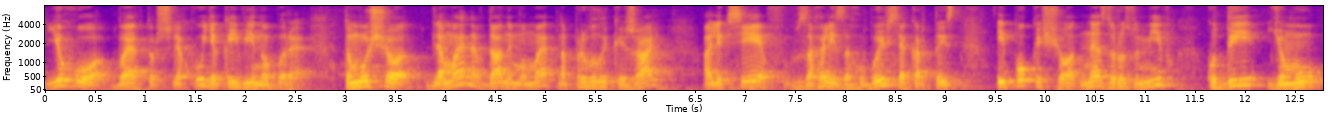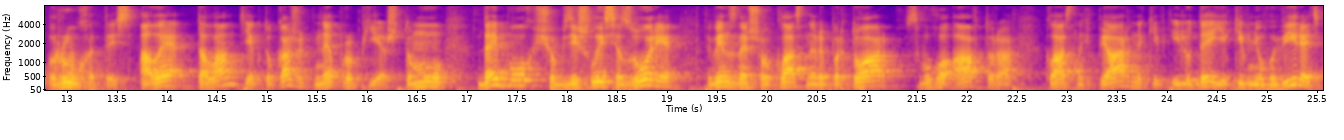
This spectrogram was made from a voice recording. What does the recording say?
його вектор шляху, який він обере. Тому що для мене в даний момент, на превеликий жаль, Алєксєєв взагалі загубився як артист і поки що не зрозумів, куди йому рухатись. Але талант, як то кажуть, не проп'єш. Тому дай Бог, щоб зійшлися зорі. Він знайшов класний репертуар свого автора, класних піарників і людей, які в нього вірять,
